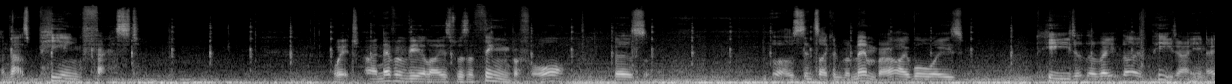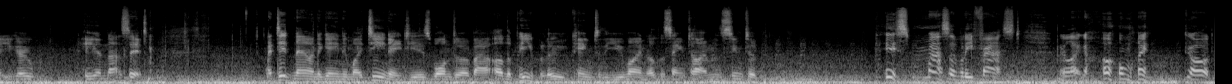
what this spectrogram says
and that's peeing fast. Which I never realised was a thing before, because, well, since I can remember, I've always peed at the rate that I've peed at. You know, you go pee and that's it. I did now and again in my teenage years wonder about other people who came to the U minor at the same time and seemed to piss massively fast. You're like, oh my god,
